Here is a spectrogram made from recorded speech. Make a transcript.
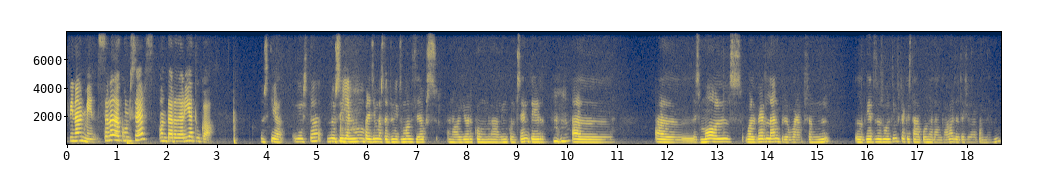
Finalment, sala de concerts on t'agradaria tocar? Hòstia, aquesta, no sé, hi ha, per exemple, als Estats Units molts llocs, a Nova York, com la Lincoln Center, Mhm. el, el Smalls o el Berland, però bueno, són aquests dos últims crec que estan a punt de tancar per tot això de la pandèmia.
